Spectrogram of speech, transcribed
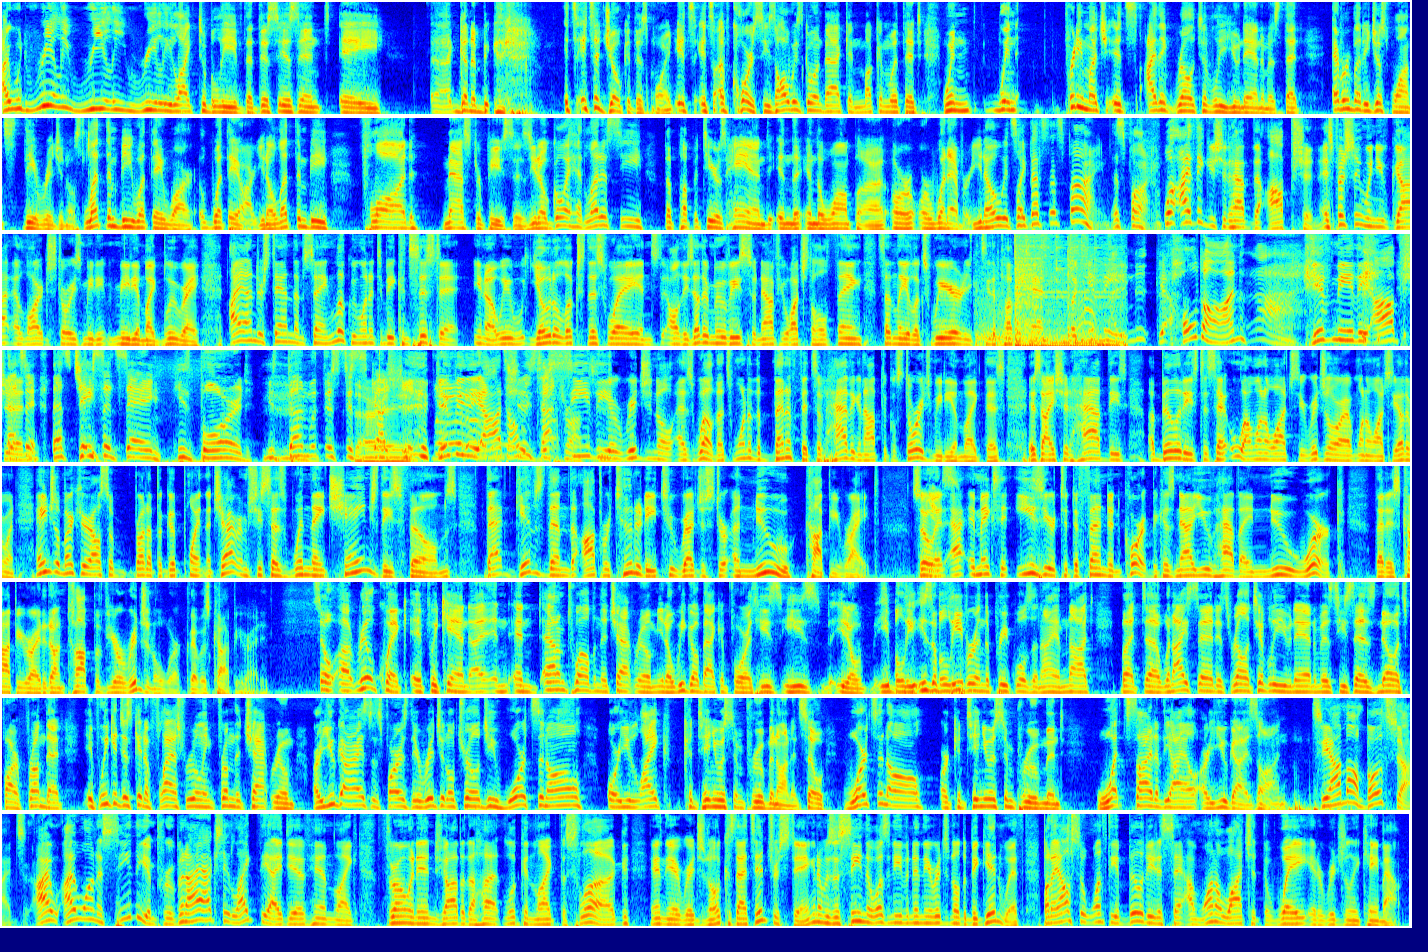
i would really really really like to believe that this isn't a uh, gonna be it's it's a joke at this point. It's it's of course he's always going back and mucking with it when when pretty much it's I think relatively unanimous that everybody just wants the originals. Let them be what they are what they are. You know, let them be flawed masterpieces. You know, go ahead, let us see the puppeteer's hand in the in the wampa uh, or or whatever. You know, it's like that's that's fine. That's fine. Well, I think you should have the option, especially when you've got a large stories medium, medium like Blu-ray. I understand them saying, "Look, we want it to be consistent. You know, we Yoda looks this way in all these other movies, so now if you watch the whole thing, suddenly it looks weird. You can see the puppet's hand. But give me, yeah, hold on, ah. give me the option. That's it. That's Jason saying he's bored. He's done with this discussion. Give me the It's option always to see the too. Original as well. That's one of the benefits of having an optical storage medium like this. Is I should have these abilities to say, "Oh, I want to watch the original," or "I want to watch the other one." Angel Mercury also brought up a good point in the chat room. She says when they change these films, that gives them the opportunity to register a new copyright. So Yes. it, it makes it easier to defend in court because now you have a new work that is copyrighted on top of your original work that was copyrighted. So, uh, real quick, if we can, uh, and, and Adam Twelve in the chat room, you know, we go back and forth. He's he's you know he believe he's a believer in the prequels, and I am not. But uh, when I said it's relatively unanimous, he says no, it's far from that. If we could just get a flash ruling from the chat room, are you guys, as far as the original trilogy, warts and all, or you like continuous improvement on it? So, warts and all, or continuous improvement? What side of the aisle are you guys on? See, I'm on both sides. I, I want to see the improvement. I actually like the idea of him like throwing in Jabba the Hutt looking like the slug in the original because that's interesting. And it was a scene that wasn't even in the original to begin with. But I also want the ability to say, I want to watch it the way it originally came out.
